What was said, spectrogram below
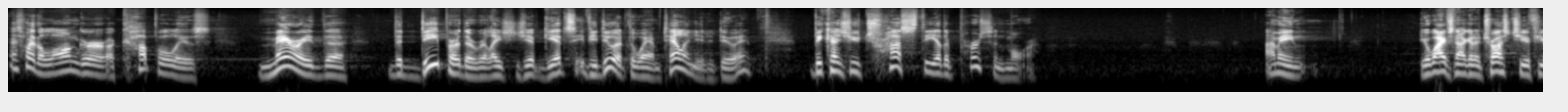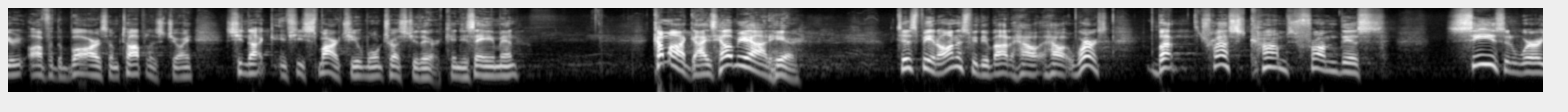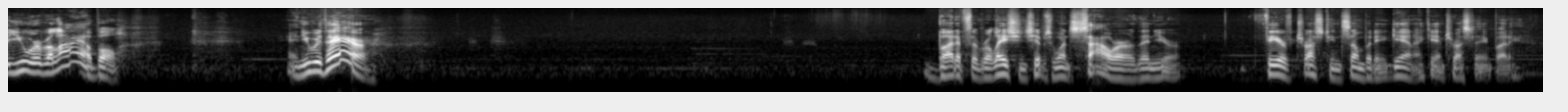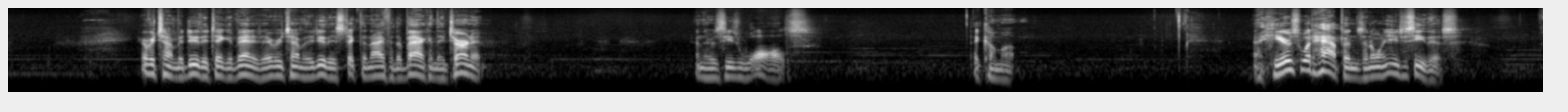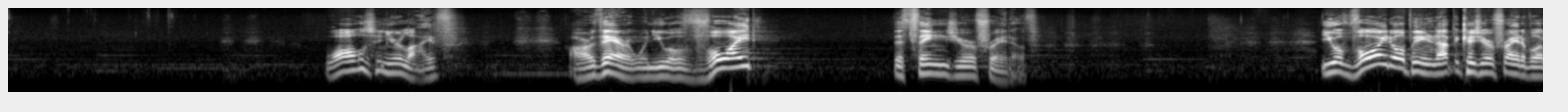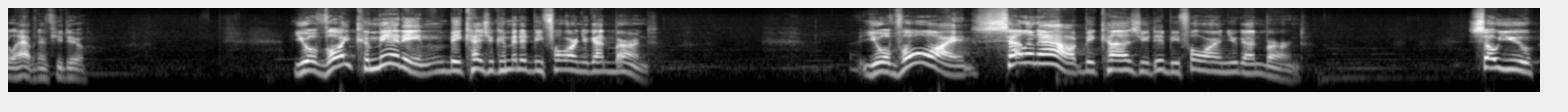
That's why the longer a couple is married, the, the deeper the relationship gets if you do it the way I'm telling you to do it because you trust the other person more. I mean, your wife's not going to trust you if you're off at the bar some topless joint. She's not, if she's smart, she won't trust you there. Can you say amen? Come on, guys, help me out here. Just being honest with you about how, how it works. But trust comes from this season where you were reliable and you were there. But if the relationships went sour, then your fear of trusting somebody again, I can't trust anybody. Every time they do, they take advantage. Every time they do, they stick the knife in the back and they turn it. And there's these walls that come up. Now, here's what happens, and I want you to see this. Walls in your life are there when you avoid the things you're afraid of. You avoid opening it up because you're afraid of what will happen if you do. You avoid committing because you committed before and you got burned. You avoid selling out because you did before and you got burned. So you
